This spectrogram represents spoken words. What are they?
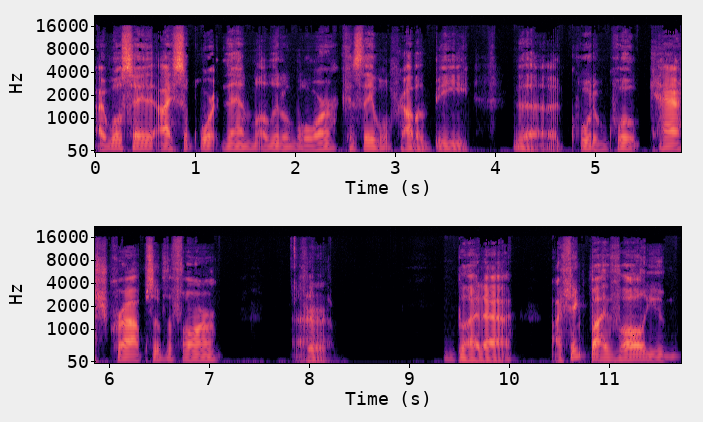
I will say I support them a little more because they will probably be the quote unquote cash crops of the farm. Sure. Uh, but uh, I think by volume,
